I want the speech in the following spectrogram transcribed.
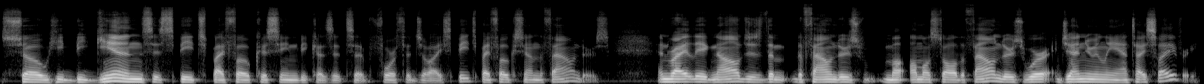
So he begins his speech by focusing, because it's a Fourth of July speech, by focusing on the founders, and rightly acknowledges the the founders. Almost all the founders were genuinely anti-slavery.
